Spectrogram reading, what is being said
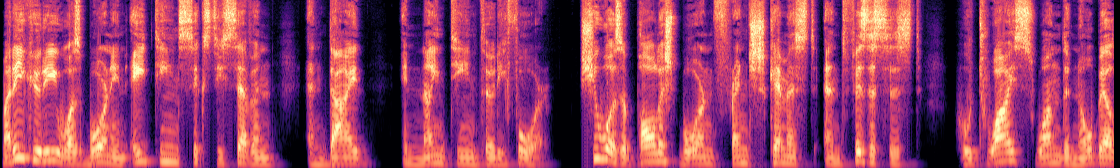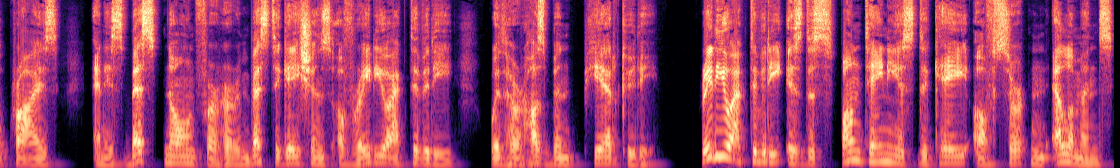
Marie Curie was born in 1867 and died in 1934. She was a Polish born French chemist and physicist who twice won the Nobel Prize and is best known for her investigations of radioactivity with her husband Pierre Curie. Radioactivity is the spontaneous decay of certain elements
